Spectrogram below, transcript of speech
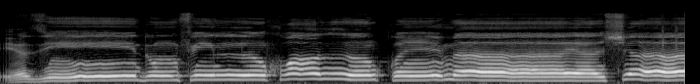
يزيد في الخلق ما يشاء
